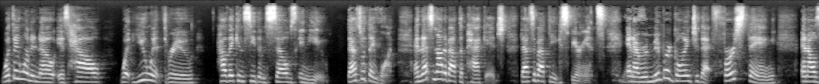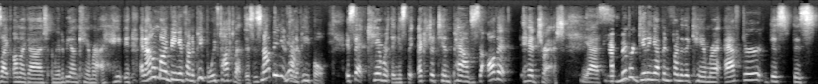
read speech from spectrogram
What they want to know is how what you went through how they can see themselves in you That's what they want. And that's not about the package. That's about the experience. Yes. And I remember going to that first thing and I was like, oh my gosh, I'm going to be on camera. I hate it. And I don't mind being in front of people. We've talked about this. It's not being in yeah. front of people. It's that camera thing. It's the extra 10 pounds. It's the, all that head trash. Yes. And I remember getting up in front of the camera after this, this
